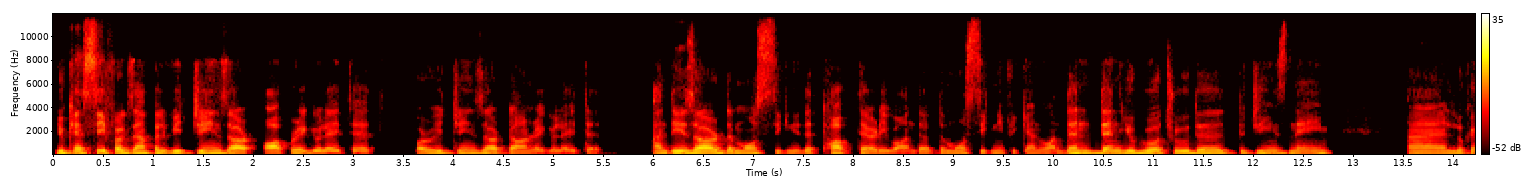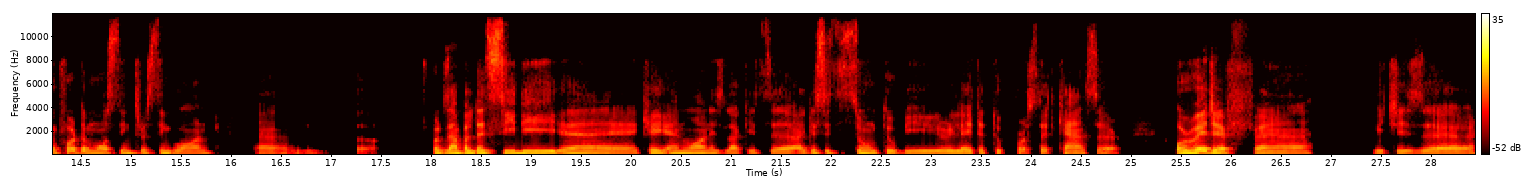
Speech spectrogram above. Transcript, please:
you can see, for example, which genes are upregulated or which genes are downregulated. And these are the most significant, the top 31, the, the most significant one. Then, then you go through the, the gene's name and looking for the most interesting one. Uh, for example, the CDKN1 uh, is like, it's, uh, I guess it's assumed to be related to prostate cancer or VEGF, uh, which is uh,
